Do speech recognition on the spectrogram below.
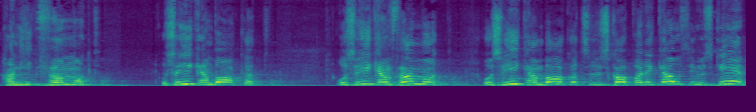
Han gick framåt och så gick han bakåt. Och så gick han framåt och så gick han bakåt så det skapade kaos i moskén.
